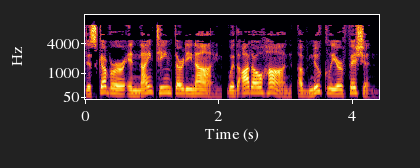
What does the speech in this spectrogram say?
discoverer in 1939, with Otto Hahn, of nuclear fission.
